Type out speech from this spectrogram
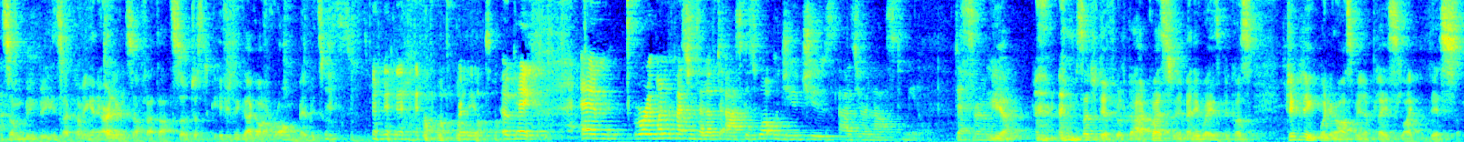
And some of the ingredients are coming in earlier and stuff like that. So just if you think I got it wrong, maybe it's good. Brilliant. Okay. Um, Rory, one of the questions I love to ask is what would you choose as your last meal? Definitely. Yeah, such a difficult uh, question in many ways because particularly when you're asking me in a place like this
